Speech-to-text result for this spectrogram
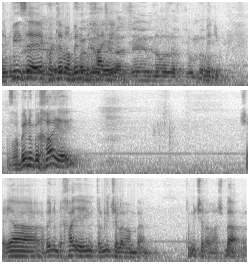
על פי זה כותב רבנו רוחניות בחיי, לא. בדיוק. אז רבנו בחיי, שהיה, רבנו בחיי הוא תלמיד של הרמב"ם, תלמיד של הרשב"א, אבל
